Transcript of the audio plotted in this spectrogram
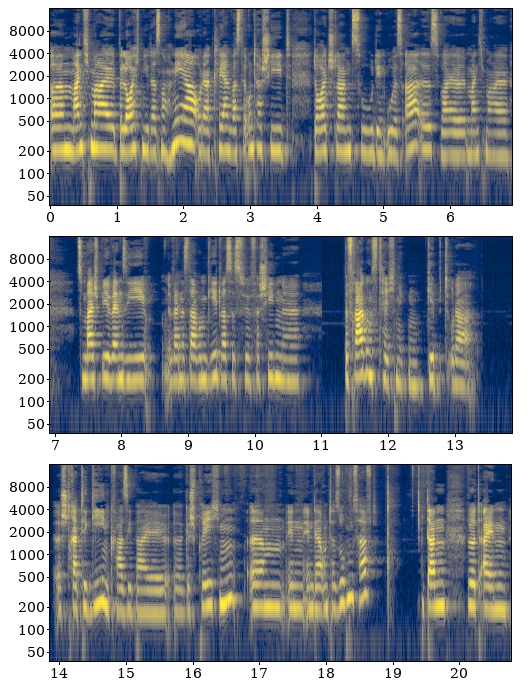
Ähm, manchmal beleuchten die das noch näher oder erklären, was der Unterschied Deutschland zu den USA ist, weil manchmal zum Beispiel, wenn sie, wenn es darum geht, was es für verschiedene Befragungstechniken gibt oder äh, Strategien quasi bei äh, Gesprächen ähm, in, in der Untersuchungshaft. Dann wird ein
